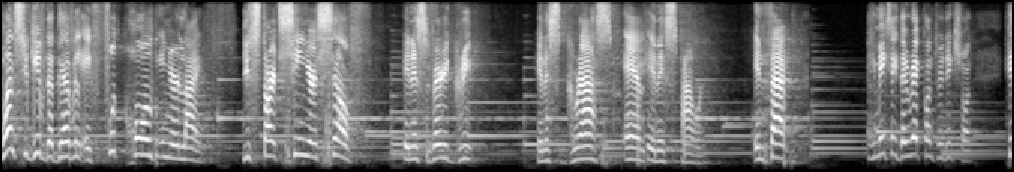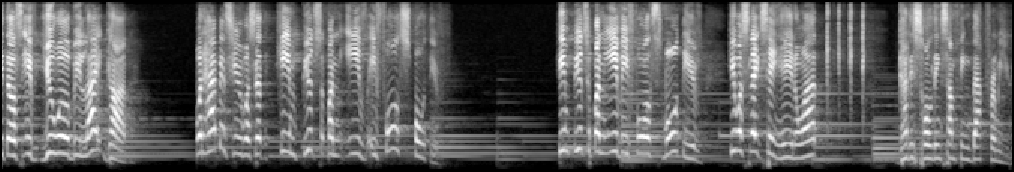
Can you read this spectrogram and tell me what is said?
Once you give the devil a foothold in your life, you start seeing yourself in his very grip, in his grasp, and in his power. In fact, he makes a direct contradiction. He tells Eve, You will be like God. What happens here was that he imputes upon Eve a false motive. He imputes upon Eve a false motive. He was like saying, Hey, you know what? God is holding something back from you.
